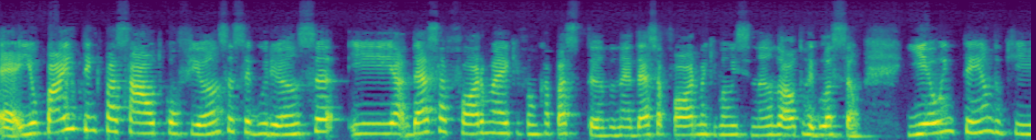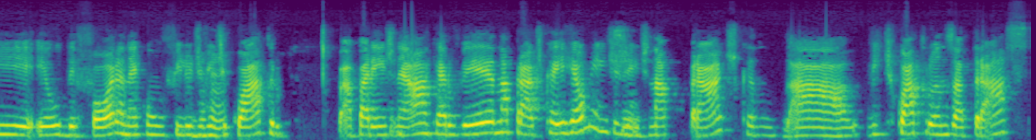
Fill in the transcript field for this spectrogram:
É, e o pai tem que passar autoconfiança, segurança, e dessa forma é que vão capacitando, né? Dessa forma é que vão ensinando a autorregulação. E eu entendo que eu de fora, né, com um filho de uhum. 24, aparente, né? Ah, quero ver na prática. E realmente, Sim. gente, na prática, há 24 anos atrás,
